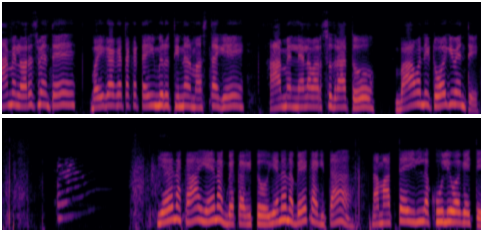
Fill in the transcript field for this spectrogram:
ಆಮೇಲೆ ಒರೆಸ್ವಂತೆ ಬೈಗಾಗ ತಕ್ಕ ಟೈಮ್ ಇರು ತಿನ್ನ ಮಸ್ತಾಗಿ. ಆಮೇಲೆ ನೆಲ ಒರೆಸಿದ್ರಾತು. ಬಾವನಿಟ್ಟು ಹೋಗಿವೆಂತೆ. ಏನಕ್ಕ ಏನಾಗ್ಬೇಕಾಗಿತ್ತು ಏನಾನ ಬೇಕಾಗಿತ್ತಾ? ನಮ್ಮ ಅತ್ತೆ ಇಲ್ಲ ಕೂಲಿ ಹೋಗೈತೆ.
